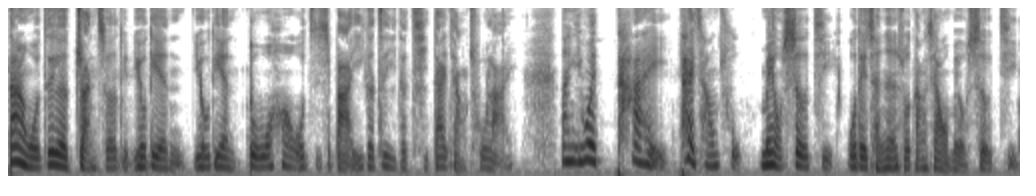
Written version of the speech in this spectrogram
当然，我这个转折点有点有点多哈，我只是把一个自己的期待讲出来。那因为太太仓促，没有设计，我得承认说当下我没有设计。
